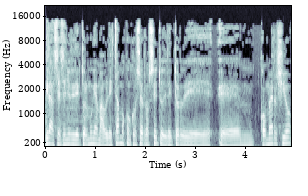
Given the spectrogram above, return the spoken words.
Gracias, señor director, muy amable. Estamos con José Roseto, director de eh, Comercio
